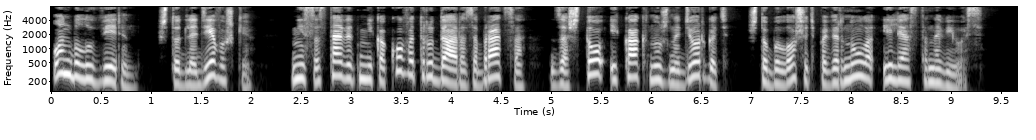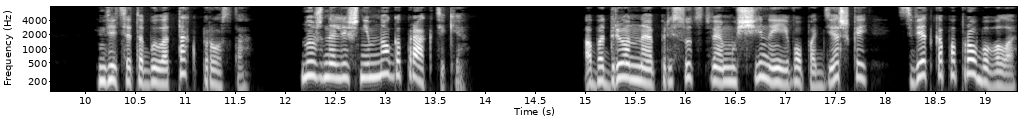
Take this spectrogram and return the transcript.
Он был уверен, что для девушки не составит никакого труда разобраться, за что и как нужно дергать, чтобы лошадь повернула или остановилась. Ведь это было так просто. Нужно лишь немного практики. Ободренная присутствием мужчины и его поддержкой, Светка попробовала,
